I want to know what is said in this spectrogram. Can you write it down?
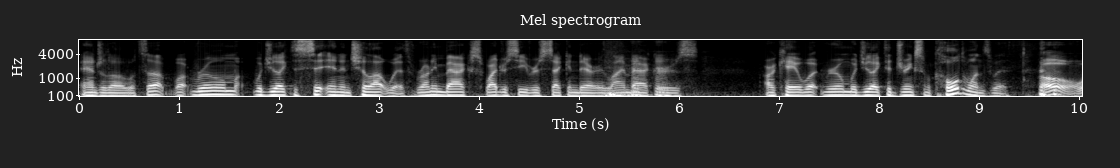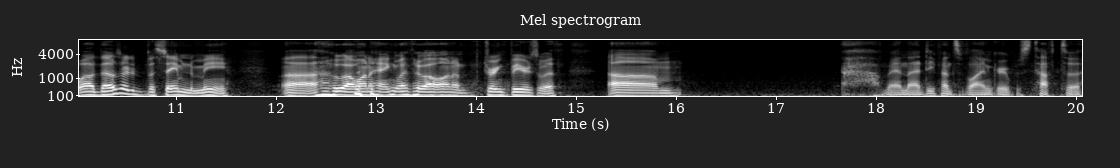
Angela, what's up? What room would you like to sit in and chill out with? Running backs, wide receivers, secondary, linebackers. RK, what room would you like to drink some cold ones with? oh well, those are the same to me. Uh, who I want to hang with, who I want to drink beers with. Um, oh, man, that defensive line group was tough to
